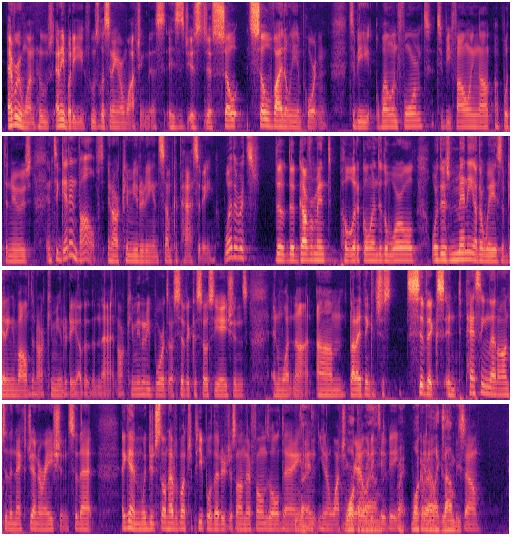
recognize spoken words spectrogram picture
everyone who's anybody who's listening or watching this is just just so so vitally important to be well informed, to be following up, up with the news, and to get involved in our community in some capacity, whether it's the, the government political end of the world or there's many other ways of getting involved in our community other than that our community boards our civic associations and whatnot um, but i think it's just civics and passing that on to the next generation so that again we just don't have a bunch of people that are just on their phones all day Right. and you know watching Walking reality around, tv right, walking around know? like zombies. so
